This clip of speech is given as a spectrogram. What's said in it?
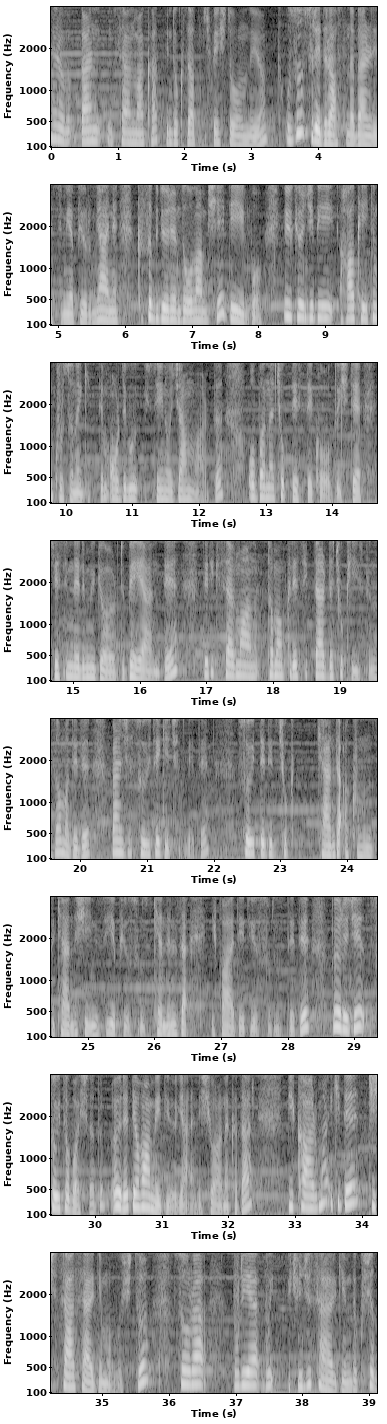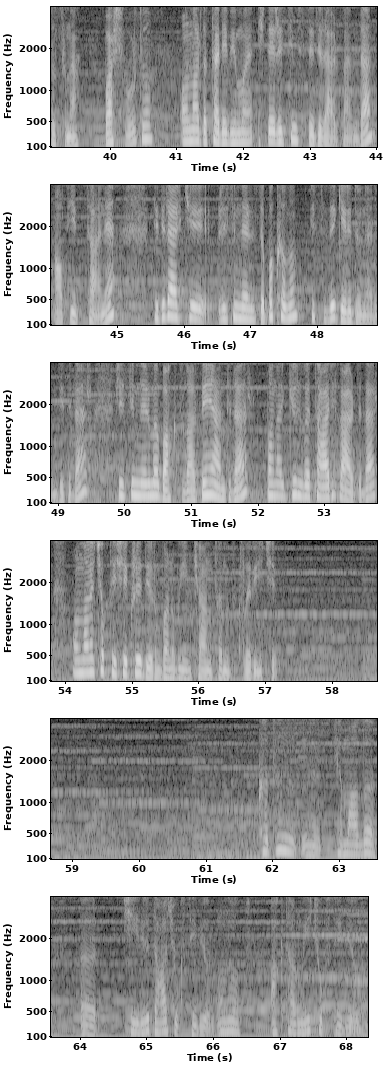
Merhaba, ben Selma Kat, 1965 doğumluyum. Uzun süredir aslında ben resim yapıyorum. Yani kısa bir dönemde olan bir şey değil bu. İlk önce bir halk eğitim kursuna gittim. Orada bir Hüseyin hocam vardı. O bana çok destek oldu. İşte resimlerimi gördü, beğendi. Dedi ki Selma Hanım tamam klasiklerde çok iyisiniz ama dedi bence soyuta geçin dedi. Soyut dedi çok kendi akımınızı, kendi şeyinizi yapıyorsunuz, kendinize ifade ediyorsunuz dedi. Böylece soyuta başladım. Öyle devam ediyor yani şu ana kadar. Bir karma, iki de kişisel sergim oluştu. Sonra buraya bu üçüncü sergimde Kuşadası'na başvurdum. Onlar da talebimi işte resim istediler benden 6-7 tane. Dediler ki resimlerinize bakalım biz size geri dönelim dediler. Resimlerime baktılar, beğendiler. Bana gün ve tarih verdiler. Onlara çok teşekkür ediyorum bana bu imkanı tanıdıkları için. Kadın e, temalı e, şeyleri daha çok seviyorum. Onu aktarmayı çok seviyorum.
